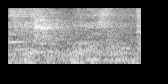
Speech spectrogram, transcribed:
Just a class.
